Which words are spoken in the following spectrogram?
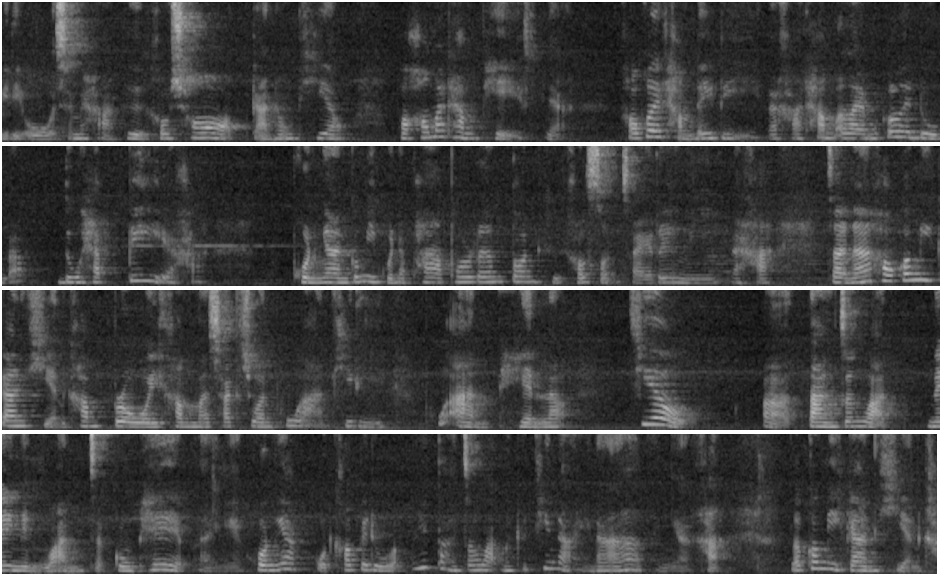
วิดีโอใช่ไหมคะ คือเขาชอบการท่องเที่ยวพอเขามาทำเพจเนี่ยเขาก็เลยทำได้ดีนะคะทำอะไรมันก็เลยดูแบบดูแฮปปี้อะค่ะผลงานก็มีคุณภาพเพราะเริ่มต้นคือเขาสนใจเรื่องนี้นะคะ จากนั้นเขาก็มีการเขียนคำโปรยคำมาชักชวนผู้อ่านที่ดี ผู้อ่านเห็นแล้วเที่ยวต่างจังหวัดในหนึ่งวันจากกรุงเทพอะไรเงี้ยคนอยากกดเข้าไปดูว่าต่างจังหวัดมันคือที่ไหนนะอย่างเงี้ยค่ะ แล้วก็มีการเขียนค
